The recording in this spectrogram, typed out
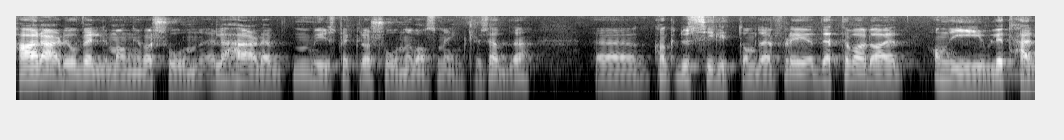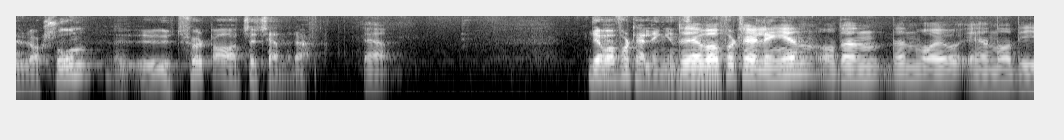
Her er det jo veldig mange versjoner, eller her er det mye spekulasjoner hva som egentlig skjedde. Eh, kan ikke du si litt om det? Fordi dette var da en angivelig terroraksjon utført av tsjetsjenere. Ja. Det var fortellingen. Det var fortellingen, og den, den var jo en av de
